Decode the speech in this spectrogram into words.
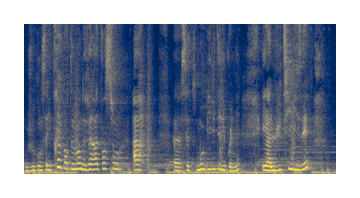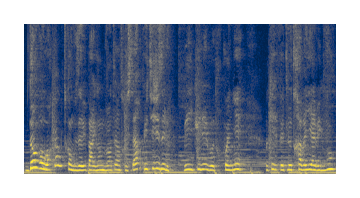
Donc je vous conseille très fortement de faire attention à euh, cette mobilité du poignet et à l'utiliser dans vos workouts. Quand vous avez par exemple 21 thrusters, utilisez-le. Véhiculez votre poignet Ok, faites-le travailler avec vous.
